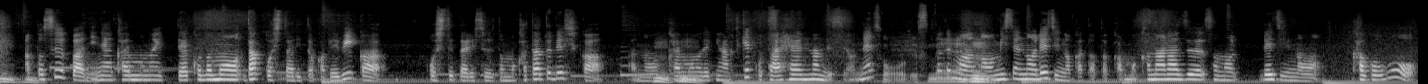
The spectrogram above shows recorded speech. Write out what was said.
うんうんあとスーパーにね買い物行って子供を抱っこしたりとかベビーカーをしてたりするともう片手でしかあの、うんうん買い物できなくて結構大変なんですよね。そうですねでもあの、おうん店のレジの方とかも必ずそのレジのカゴを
